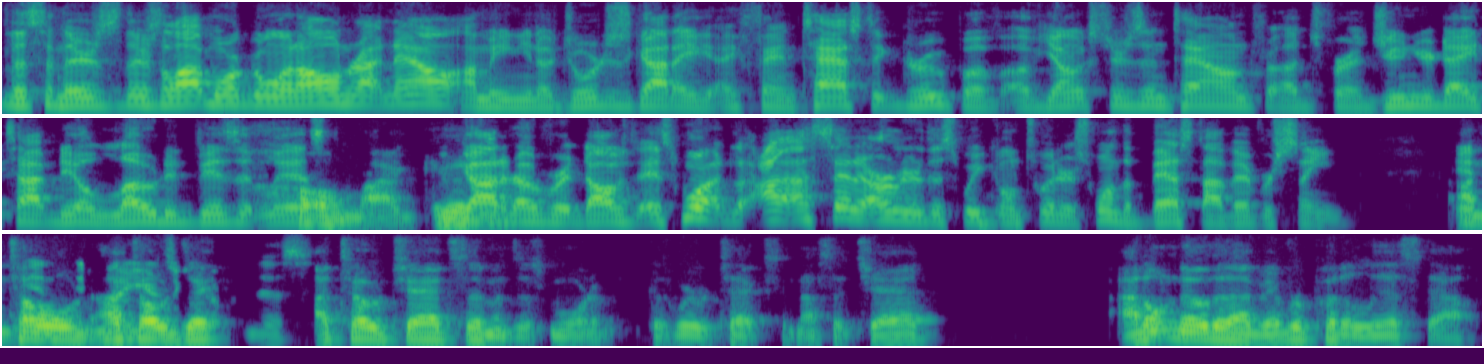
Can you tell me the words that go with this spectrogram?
Listen, there's there's a lot more going on right now. I mean, you know, Georgia's got a, a fantastic group of, of youngsters in town for, uh, for a junior day type deal, loaded visit list. Oh my god, we got it over at Dogs. It's one I, I, said it earlier this week on Twitter. It's one of the best I've ever seen. In, I told in, in I told Jay, I told Chad Simmons this morning because we were texting. I said, Chad, I don't know that I've ever put a list out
